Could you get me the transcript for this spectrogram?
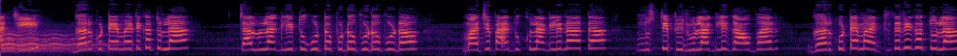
आजी घर कुठे माहिती का तुला चालू लागली तू कुठं? पुढं पुढं पुढं। माझे पाय दुखू लागले ना आता। नुसती फिरू लागली गावभर। घर कुठे माहिती तरी का तुला?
